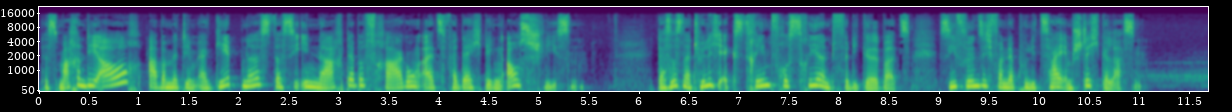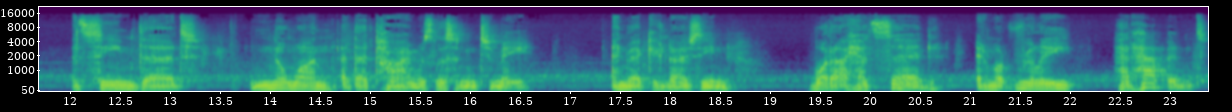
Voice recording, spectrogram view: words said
Das machen die auch, aber mit dem Ergebnis, dass sie ihn nach der Befragung als Verdächtigen ausschließen. Das ist natürlich extrem frustrierend für die Gilberts. Sie fühlen sich von der Polizei im Stich gelassen. It seemed that no one at that time was listening to me and recognizing what I had said and what really had happened.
